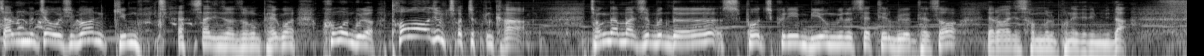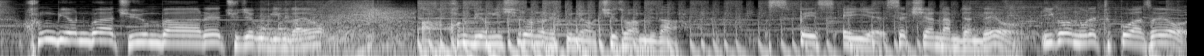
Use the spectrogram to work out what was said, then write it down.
짧은 문자 50원, 긴 문자 사진 전송은 100원, 콩은 무료. 더좀 저쪽으로 가. 정답 맞힌 분들 스포츠 크림 미용미를 세트를 비롯해서 여러 가지 선물 보내드립니다. 황비홍과 주윤발의 주제곡인가요? 아, 황비홍이 실언을 했군요. 취소합니다. Space A의 섹시한 남자인데요. 이거 노래 듣고 와서요.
